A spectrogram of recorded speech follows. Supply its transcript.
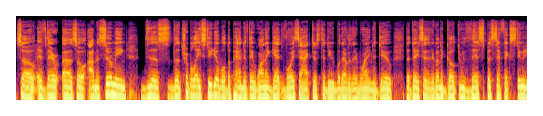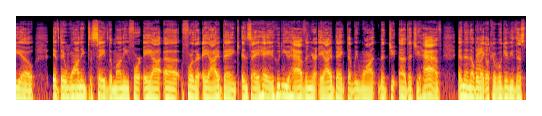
So Mm-hmm. if they're, uh, so I'm assuming this, the AAA studio will depend if they want to get voice actors to do whatever they're wanting to do, that they say that they're going to go through this specific studio if they're Mm-hmm. wanting to save the money for AI, uh, for their AI bank and say, Hey, who do you have in your AI bank that we want that you, uh, that you have? And then they'll be like, okay, we'll give you this,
